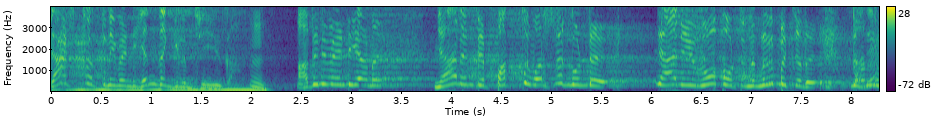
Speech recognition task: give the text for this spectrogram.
രാഷ്ട്രത്തിന് വേണ്ടി എന്തെങ്കിലും ചെയ്യുക. അതിനു വേണ്ടിയാണ് ഞാൻ എന്റെ പത്ത് വർഷം കൊണ്ട് ഞാൻ ഈ റോബോട്ടിനെ നിർമ്മിച്ചത്. നന്ദി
